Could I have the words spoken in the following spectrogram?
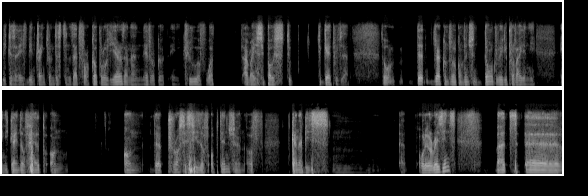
because I've been trying to understand that for a couple of years and I never got any clue of what am I supposed to to get with that. So the drug control convention don't really provide any any kind of help on on the processes of obtention of cannabis oleoresins, but uh,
